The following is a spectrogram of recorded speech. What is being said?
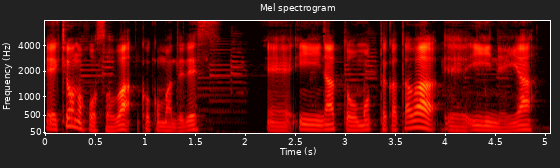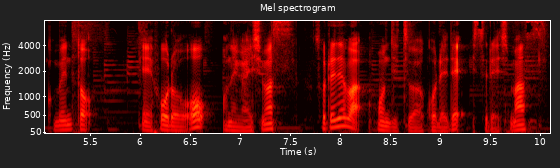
えー、今日の放送はここまでです。えー、いいなと思った方は、えー、いいねやコメント、えフォローをお願いします。それでは本日はこれで失礼します。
